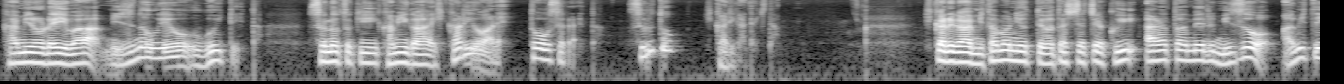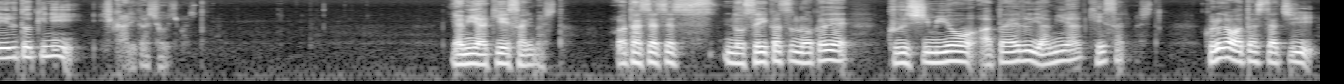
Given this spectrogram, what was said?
神の霊は水の上を動いていた。その時神が光をあれと仰せられた。すると光ができた。光が御霊によって私たちが悔い改める水を浴びている時に光が生じました。闇は消え去りました。私たちの生活の中で苦しみを与える闇は消え去りました。これが私たち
